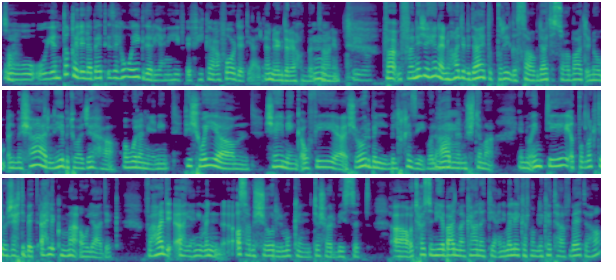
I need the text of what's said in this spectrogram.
صح. و... وينتقل إلى بيت إذا هو يقدر يعني if he can afford it يعني إنه يقدر يأخذ بيت. ثاني أيوه ف... فنجي هنا إنه هذه بداية الطريق الصعب بداية الصعوبات إنه المشاعر اللي هي بتواجهها اولا يعني في شوية شيمينج أو في شعور بال... بالخزي والعار. من المجتمع إنه أنت اتطلقتي ورجعتي بيت أهلك مع أولادك فهذه آه يعني من أصعب الشعور اللي ممكن تشعر به الست آه وتحس ان هي بعد ما كانت يعني ملكة في مملكتها في بيتها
